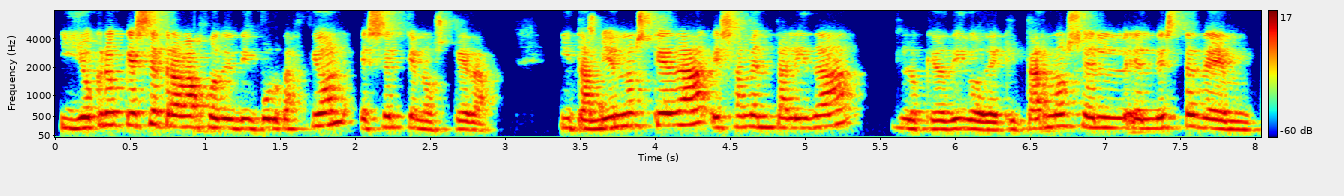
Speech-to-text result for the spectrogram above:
Y yo creo que ese trabajo de divulgación es el que nos queda. Y también nos queda esa mentalidad, lo que os digo, de quitarnos el, el este de,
